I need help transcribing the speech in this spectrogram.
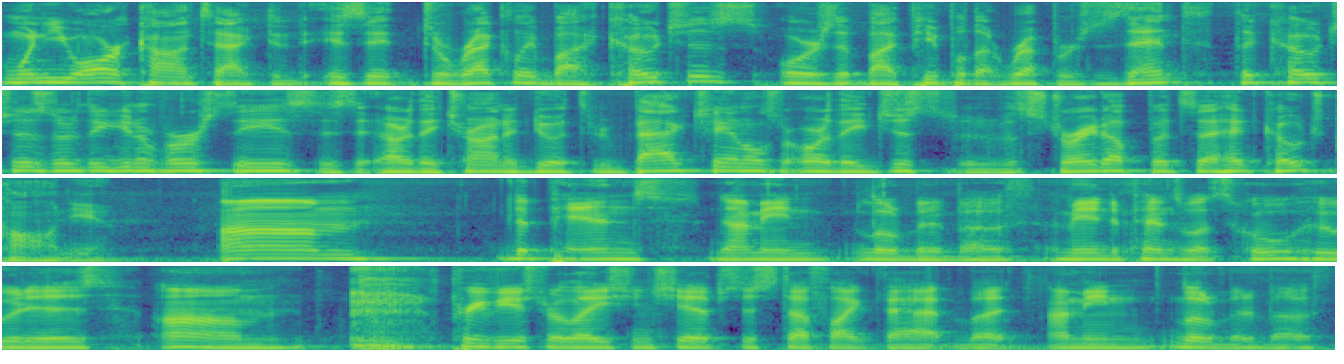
when you are contacted, is it directly by coaches or is it by people that represent the coaches or the universities? Is it, are they trying to do it through back channels or are they just uh, straight up? It's a head coach calling you. Um, depends. I mean, a little bit of both. I mean, it depends what school, who it is, um, previous relationships, just stuff like that. But I mean, a little bit of both.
